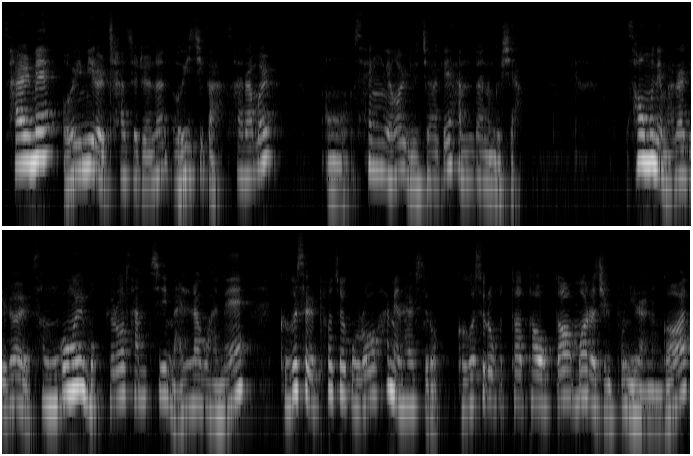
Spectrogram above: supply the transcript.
삶의 의미를 찾으려는 의지가 사람을 어, 생명을 유지하게 한다는 것이야. 서문에 말하기를 성공을 목표로 삼지 말라고 하네. 그것을 표적으로 하면 할수록 그것으로부터 더욱더 멀어질 뿐이라는 것.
